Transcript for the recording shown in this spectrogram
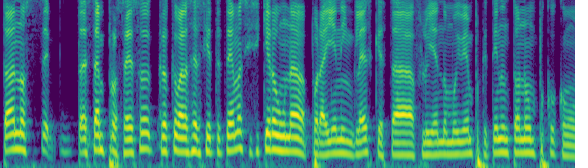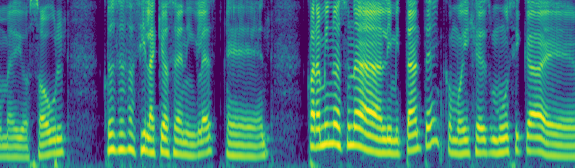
todavía no está en proceso, creo que van a ser siete temas y sí quiero una por ahí en inglés que está fluyendo muy bien porque tiene un tono un poco como medio soul. Entonces esa sí la quiero hacer en inglés. Eh, para mí no es una limitante, como dije, es música. eh,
